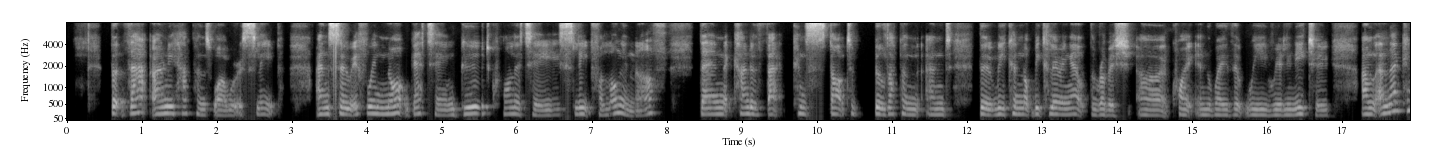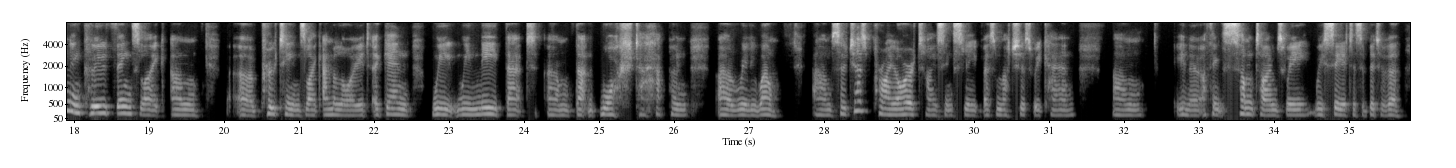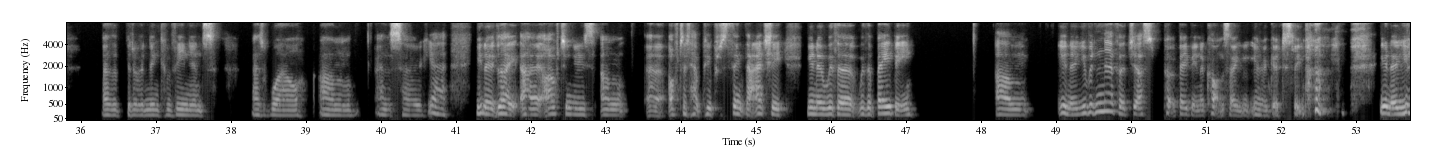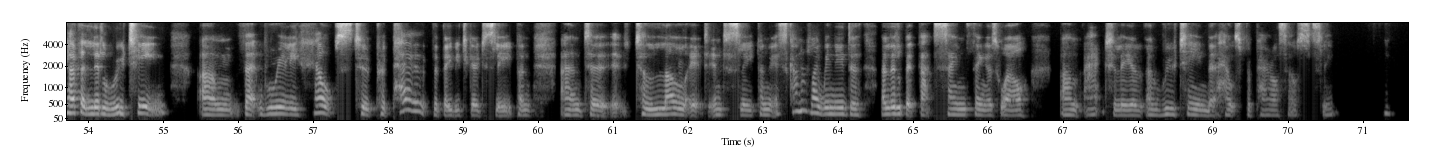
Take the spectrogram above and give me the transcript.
But that only happens while we're asleep. And so, if we're not getting good quality sleep for long enough, then kind of that can start to build up and and that we cannot be clearing out the rubbish uh, quite in the way that we really need to. Um, and that can include things like um, uh, proteins like amyloid. Again we we need that um, that wash to happen uh, really well um, so just prioritizing sleep as much as we can. Um, you know, I think sometimes we we see it as a bit of a a bit of an inconvenience as well. Um, and so, yeah, you know, like I, often use, um, uh, often help people to think that actually, you know, with a with a baby, um, you know, you would never just put a baby in a cot and say, you know, go to sleep. you know, you have a little routine um, that really helps to prepare the baby to go to sleep and and to to lull it into sleep. And it's kind of like we need a, a little bit that same thing as well. Um, actually, a, a routine that helps prepare ourselves to sleep.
